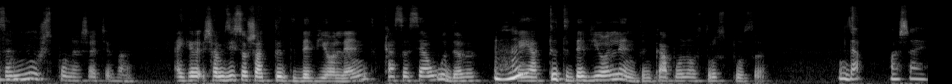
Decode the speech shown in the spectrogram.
Să nu-și spună așa ceva. Adică și-am zis-o și atât de violent ca să se audă că e atât de violent în capul nostru spusă. Da, așa e.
